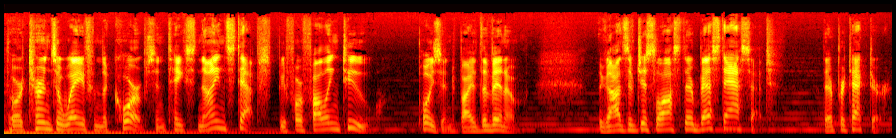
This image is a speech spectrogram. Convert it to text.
Thor turns away from the corpse and takes nine steps before falling to, poisoned by the venom. The gods have just lost their best asset, their protector.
